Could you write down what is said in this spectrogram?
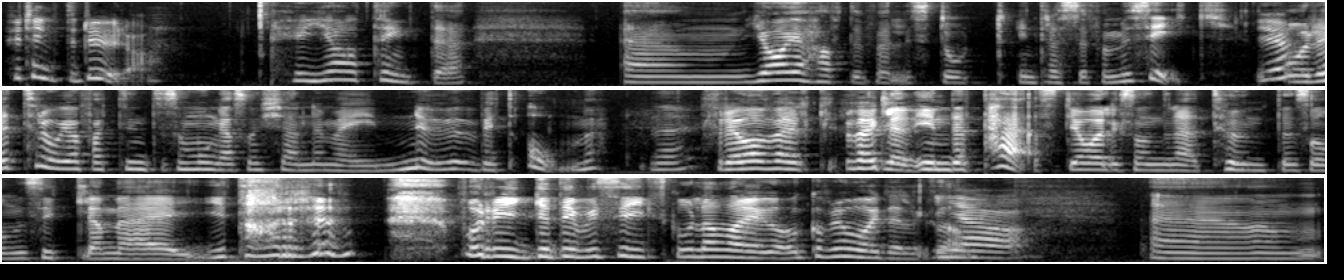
hur tänkte du då? Hur jag tänkte. Ehm, jag har ju haft ett väldigt stort intresse för musik. Ja. Och det tror jag faktiskt inte så många som känner mig nu vet om. Nej. För det var verk- verkligen in the past. Jag var liksom den här tunten som cyklade med gitarren på ryggen till musikskolan varje gång. Kommer du ihåg det liksom? Ja. Ehm,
